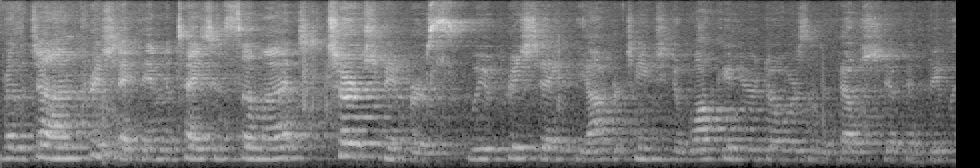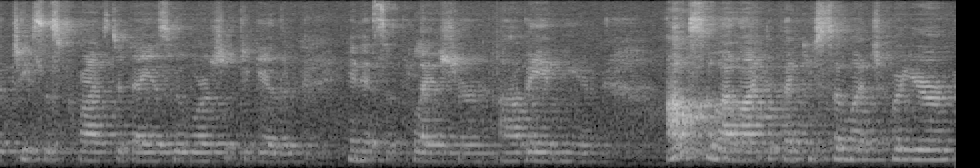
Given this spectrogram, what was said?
Brother John, appreciate the invitation so much. Church members, we appreciate the opportunity to walk in your doors and to fellowship and be with Jesus Christ today as we worship together, and it's a pleasure uh, being here. Also, I'd like to thank you so much for your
